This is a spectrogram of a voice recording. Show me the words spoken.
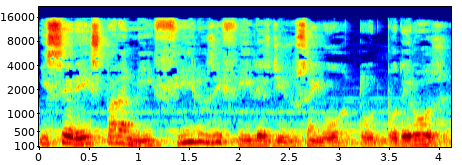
e sereis para mim filhos e filhas, diz o Senhor Todo-Poderoso.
